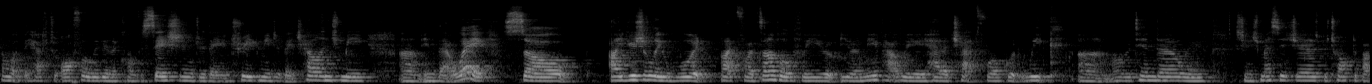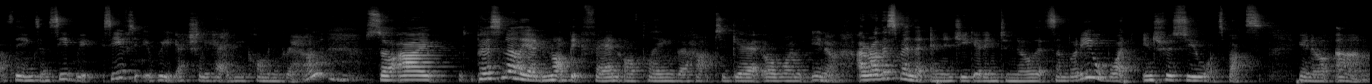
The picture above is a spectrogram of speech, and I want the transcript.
and what they have to offer within a conversation. Do they intrigue me? Do they challenge me um, in that way? So I usually would, like for example, for you, you and me, Pat, we had a chat for a good week um, over Tinder. We exchanged messages. We talked about things and see if we see if we actually had any common ground. So I personally, I'm not a big fan of playing the hard to get or one. You know, I rather spend that energy getting to know that somebody, what interests you, what sparks, you know, um,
